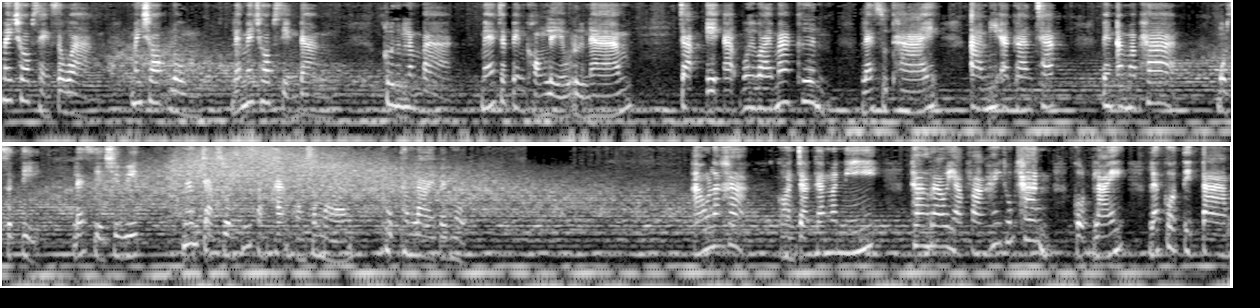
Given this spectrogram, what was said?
ไม่ชอบแสงสว่าง ไม่ชอบลม และไม่ชอบเสียงดัง กลืนลำบาก แม้จะเป็นของเหลวหรือน้ำจะเอะอะโวยวายมากขึ้น และสุดท้ายอาจมีอาการชัก เป็นอัมพาตหมดสติ และเสียชีวิต เนื่องจากส่วนที่สำคัญของสมองถูกทำลายไปหมด เอาละค่ะ ก่อนจากกันวันนี้ ทางเราอยากฝากให้ทุกท่าน กดไลค์และกดติดตาม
